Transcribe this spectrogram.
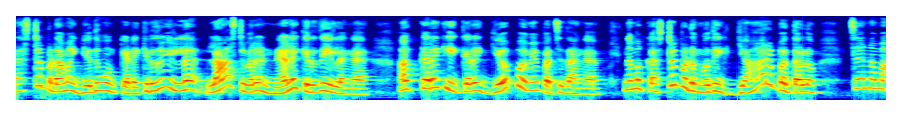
கஷ்டப்படாம எதுவும் கிடைக்கிறதும் இல்லை லாஸ்ட் வரை நிலைக்கிறதும் இல்லைங்க. அக்கறைக்கு இக்கறை எப்பவுமே பச்சைதாங்க. நம்ம கஷ்டப்படும் போது யாரை பார்த்தாலும் சே நம்ம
